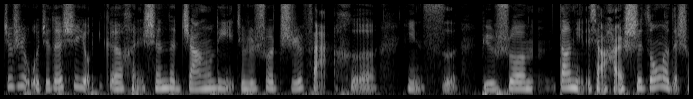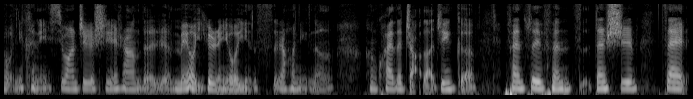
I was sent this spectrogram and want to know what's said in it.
就是我觉得是有一个很深的张力，就是说执法和隐私。比如说，当你的小孩失踪了的时候，你肯定希望这个世界上的人没有一个人有隐私，然后你能很快的找到这个犯罪分子。但是在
